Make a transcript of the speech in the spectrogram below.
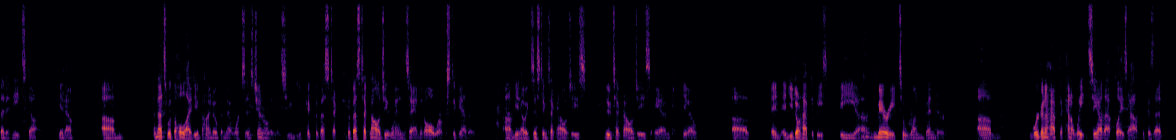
that it needs done. You know, um, and that's what the whole idea behind open networks is generally is you, you pick the best tech the best technology wins and it all works together um, you know existing technologies new technologies and you know uh, and, and you don't have to be be uh, married to one vendor um, we're going to have to kind of wait and see how that plays out because that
